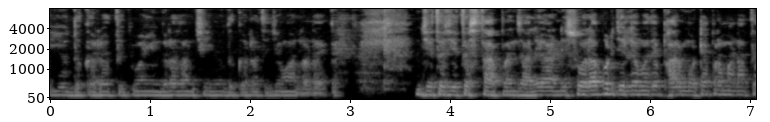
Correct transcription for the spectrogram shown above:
युद्ध करत किंवा इंग्रजांशी युद्ध करत जेव्हा लढाई करत जिथं जिथं स्थापन झाले. आणि सोलापूर जिल्ह्यामध्ये फार मोठ्या प्रमाणात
